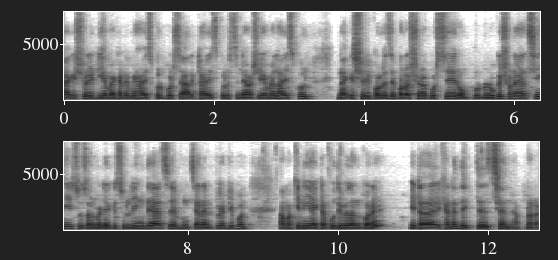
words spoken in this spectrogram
Nageshwari DM academy high school পড়ছে আরেকটা হাই স্কুল হচ্ছে Newashi M L high school. Nageshwari কলেজে পড়াশোনা করছি, রংপুর লোকেশনে আছি সোশ্যাল মিডিয়ায় কিছু লিঙ্ক দেওয়া আছে এবং চ্যানেল টোয়েন্টি ফোর আমাকে নিয়ে একটা প্রতিবেদন করে এটা এখানে দেখতেছেন আপনারা।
